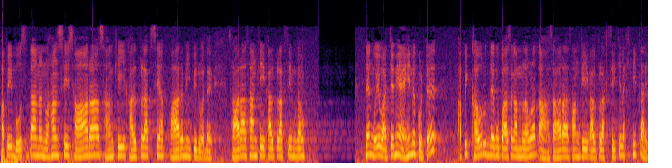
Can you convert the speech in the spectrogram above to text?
අපේ බෝසතාණන් වහන්සේ සාරා සංකේය කල්පලක්ෂයක් පාරමී පිරුවා. දැන් සාරා සංකේය කල්පලක්ෂයම ගමු. දැන් ওই වචනේ ඇහෙනකොට අපි කවුරුත් දැන් උපාසකම්මලා වුණත් ආ සාරා සංකේය කල්පලක්ෂය කියලා හිතයි.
